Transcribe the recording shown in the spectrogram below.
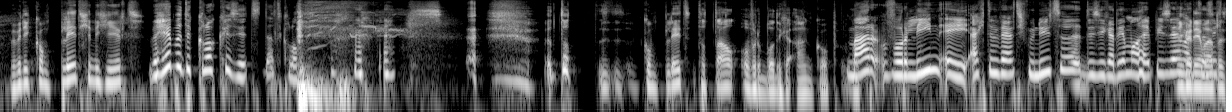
hebben die compleet genegeerd. We hebben de klok gezet, dat klopt. Tot, compleet, totaal overbodige aankoop. Maar voor Lien, hey, 58 minuten, dus je gaat helemaal happy zijn. Want helemaal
